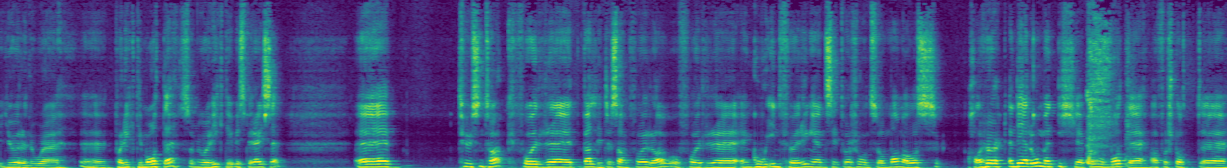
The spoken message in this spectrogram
gjøre noe eh, på riktig måte, som jo er viktig hvis vi reiser. Eh, tusen takk for et veldig interessant foredrag og for eh, en god innføring i en situasjon som mange av oss har hørt en del om, men ikke på noen måte har forstått eh,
